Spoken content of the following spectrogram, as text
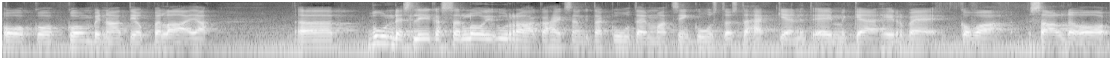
ok kombinaatiopelaaja. Bundesliigassa loi uraa 86 matsiin 16 häkkiä. Nyt ei mikään hirveä kova saldo ole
